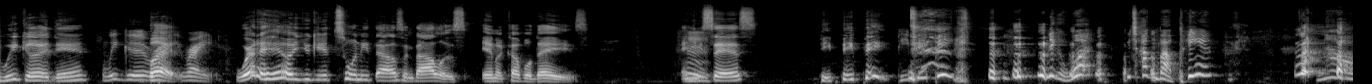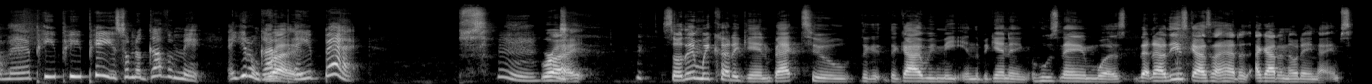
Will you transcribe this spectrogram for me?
we good then." We good, But- right? Right. where the hell you get twenty thousand dollars in a couple days? And he Hmm. says, PPP. PPP. Nigga, what? You talking about peeing? No, man. PPP is from the government, and you don't gotta Right. pay it back. Hmm. right. So then we cut again back to the the guy we meet in the beginning, whose name was that. Now these guys, I had to, I got to know their names.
